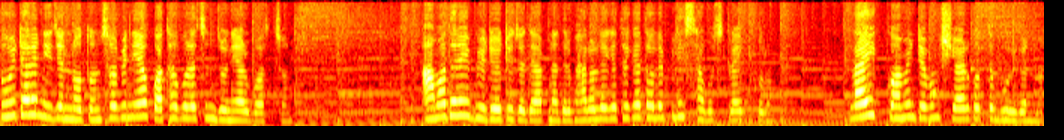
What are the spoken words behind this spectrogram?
টুইটারে নিজের নতুন ছবি নিয়েও কথা বলেছেন জুনিয়র বচ্চন। আমাদের এই ভিডিওটি যদি আপনাদের ভালো লেগে থাকে তাহলে প্লিজ সাবস্ক্রাইব করুন। লাইক, কমেন্ট এবং শেয়ার করতে ভুলবেন না।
